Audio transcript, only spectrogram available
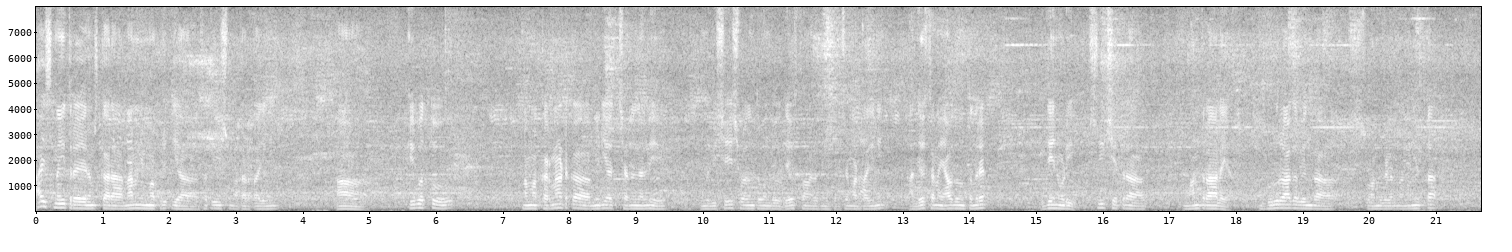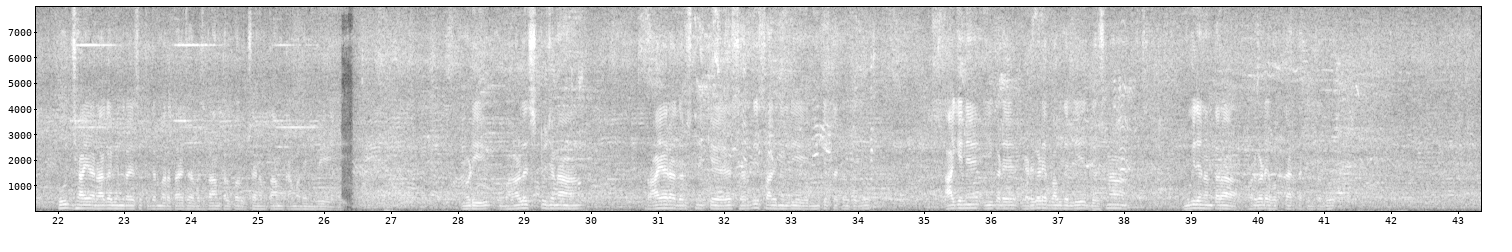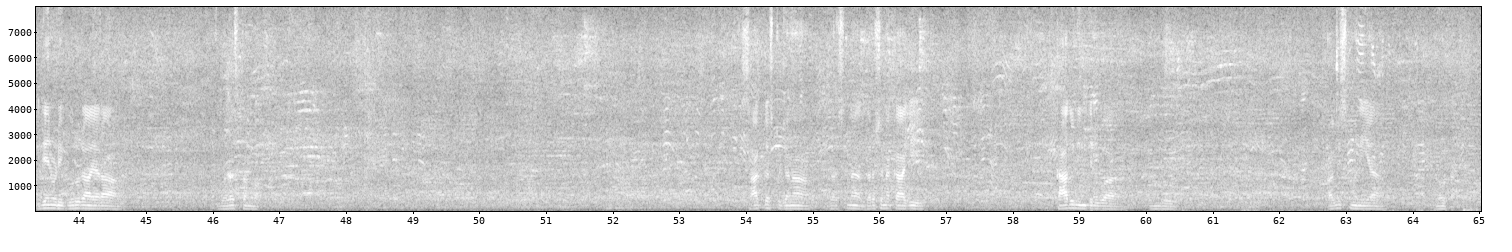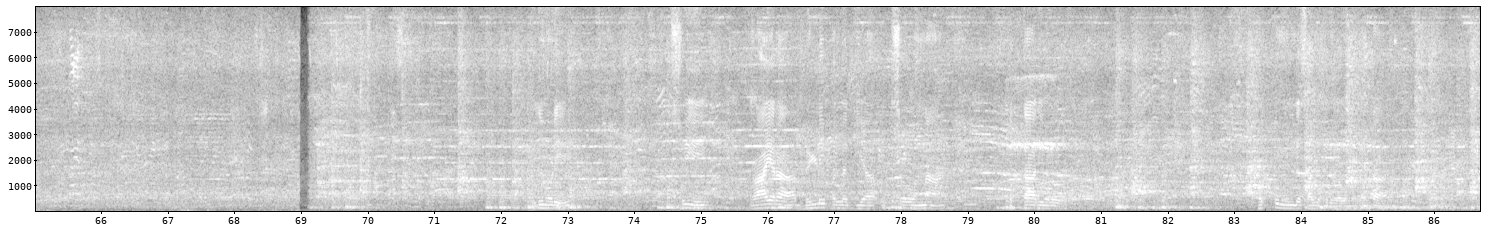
Hi ಸ್ನೇಹಿತರೆ, ನಮಸ್ಕಾರ. ನಾನು ನಿಮ್ಮ ಪ್ರೀತಿಯ ಸತೀಶ್ ಮಾತಾಡ್ತಾ ಇದ್ದೀನಿ. ಇವತ್ತು ನಮ್ಮ ಕರ್ನಾಟಕ ಮೀಡಿಯಾ ಚಾನಲ್ನಲ್ಲಿ ಒಂದು ವಿಶೇಷವಾದಂಥ ಒಂದು ದೇವಸ್ಥಾನದ ಪರಿಚಯ ಮಾಡ್ತಾ ಇದ್ದೀನಿ. ಆ ದೇವಸ್ಥಾನ ಯಾವುದು ಅಂತಂದರೆ, ಇದೇ ನೋಡಿ ಶ್ರೀ ಕ್ಷೇತ್ರ ಮಂತ್ರಾಲಯ. ಗುರು ರಾಘವೇಂದ್ರ ಸ್ವಾಮಿಗಳನ್ನು ನಿಮಿತ್ತ ಪೂಜ್ಯಾಯ ರಾಘವೇಂದ್ರಾಯ ಸತ್ಯಧರ್ಮ ರಥಾಯ ಭಜತಾಂ ಕಲ್ಪವೃಕ್ಷ ನಮತಾಂ ಕಾಮಧೇನುವೇ. ನೋಡಿ, ಬಹಳಷ್ಟು ಜನ ರಾಯರ ದರ್ಶನಕ್ಕೆ ಸರದಿ ಸಾಲಿನಲ್ಲಿ ನಿಂತಿರ್ತಕ್ಕಂಥದ್ದು. ಹಾಗೆಯೇ ಈ ಕಡೆ ಎಡಗಡೆ ಭಾಗದಲ್ಲಿ ದರ್ಶನ ಮುಗಿದ ನಂತರ ಹೊರಗಡೆ ಹೋಗ್ತಾ ಇರ್ತಕ್ಕಂಥದ್ದು. ಇದೇ ನೋಡಿ ಗುರುರಾಯರ ಧ್ವಜಸ್ತಂಭ. ಸಾಕಷ್ಟು ಜನ ದರ್ಶನ, ದರ್ಶನಕ್ಕಾಗಿ ಕಾದು ನಿಂತಿರುವ ಒಂದು ಅವಿಸ್ಮರಣೀಯ ನೋಟ. ಇದು ನೋಡಿ ಶ್ರೀ ರಾಯರ ಬೆಳ್ಳಿ ಪಲ್ಲಕ್ಕಿಯ ಉತ್ಸವವನ್ನು ಭಕ್ತಾದಿಗಳು ಹೊತ್ತು ಮುಂದೆ ಸಾಗುತ್ತಿರುವ ಒಂದು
